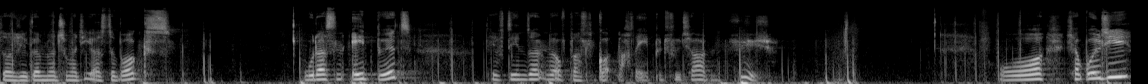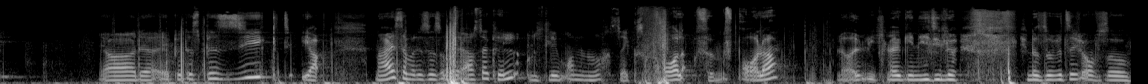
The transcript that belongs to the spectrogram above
So, hier gönnen wir uns schon mal die erste Box. Oder ist ein 8-Bit. Auf den sollten wir aufpassen. Gott, macht 8-Bit viel Schaden. Tschüss. Oh, ich habe Ulti. Ja, der 8-Bit ist besiegt. Ja, nice, aber das ist unser erster Kill. Und es leben auch nur noch 6 Brawler. 5 Brawler. Lol, wie schnell gehen hier die Leute. Ich finde das so witzig auf so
